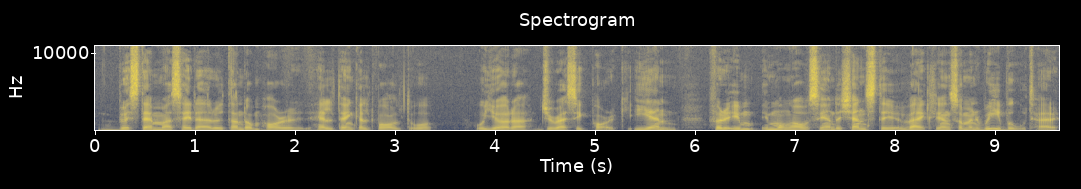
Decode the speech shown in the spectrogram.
bestämma sig där utan de har helt enkelt valt att, att göra Jurassic Park igen. För i, i många avseenden känns det verkligen som en reboot här.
